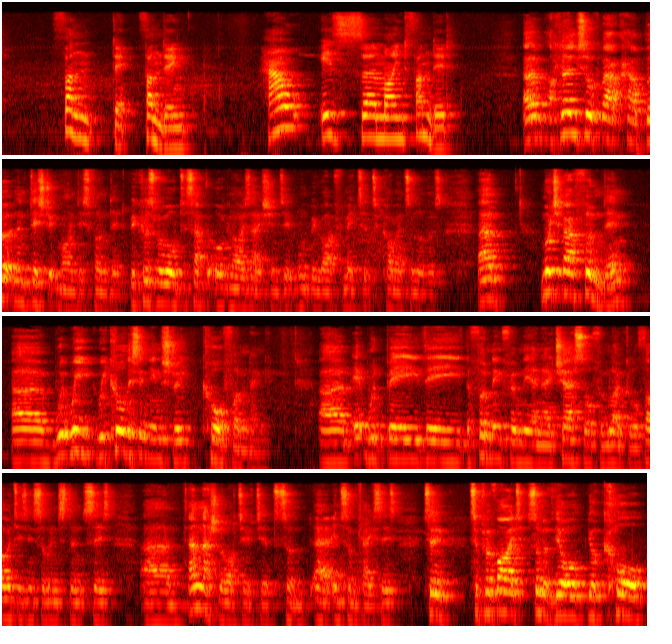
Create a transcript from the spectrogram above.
fundi funding, how is uh, Mind funded? Um, I can only talk about how Burton and District Mind is funded. Because we're all to separate organisations, it wouldn't be right for me to, to comment on others. Um, much of our funding, uh, we, we, we call this in the industry core funding. Um, it would be the, the funding from the NHS or from local authorities in some instances, um, and national authorities uh, in some cases to, to provide some of your, your core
